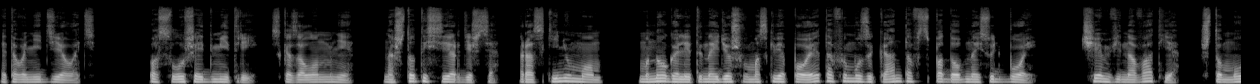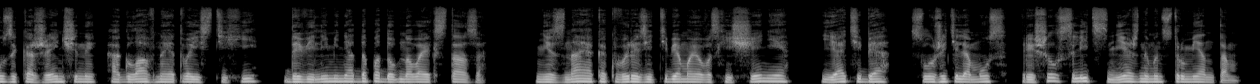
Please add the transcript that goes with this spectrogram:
этого не делать. «Послушай, Дмитрий», — сказал он мне, на что ты сердишься? Раскинь умом. Много ли ты найдешь в Москве поэтов и музыкантов с подобной судьбой? Чем виноват я, что музыка, женщины, а главное твои стихи, довели меня до подобного экстаза? Не зная, как выразить тебе мое восхищение, я тебя, служителя мус решил слить с нежным инструментом.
